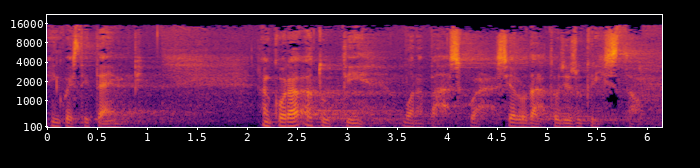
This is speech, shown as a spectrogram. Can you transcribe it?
in questi tempi. Ancora a tutti buona Pasqua, sia lodato Gesù Cristo.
